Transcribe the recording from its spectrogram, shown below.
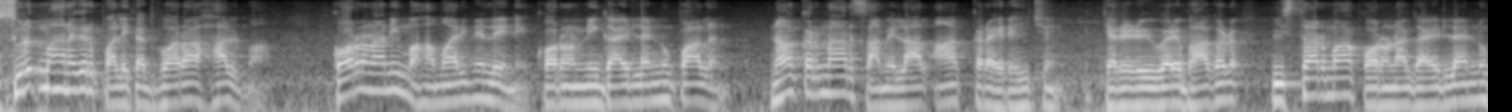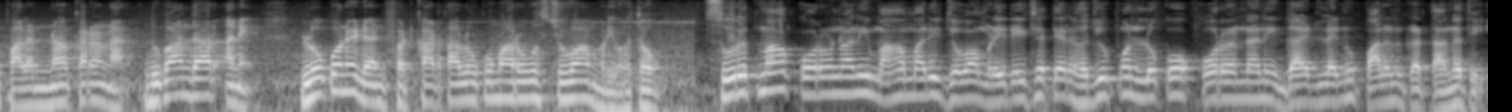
સુરત મહાનગરપાલિકા દ્વારા હાલમાં કોરોનાની મહામારીને લઈને કોરોનાની ગાઈડલાઇનનું પાલન ન કરનાર સામે લાલ આંખ કરાઈ રહી છે. ત્યારે રવિવારે ભાગળ વિસ્તારમાં કોરોના ગાઈડલાઇનનું પાલન ન કરનાર દુકાનદાર અને લોકોને દંડ ફટકારતા લોકોમાં રોષ જોવા મળ્યો હતો. સુરતમાં કોરોનાની મહામારી જોવા મળી રહી છે ત્યારે હજુ પણ લોકો કોરોનાની ગાઈડલાઇનનું પાલન કરતા નથી.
